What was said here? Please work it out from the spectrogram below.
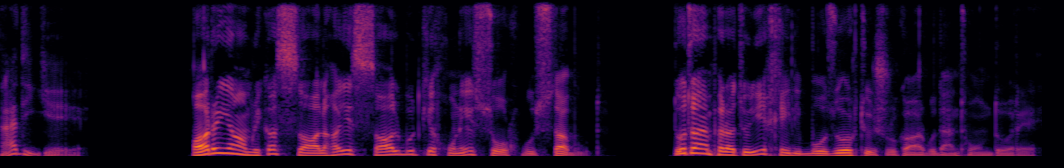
نه دیگه. قاره آمریکا سالهای سال بود که خونه سرخپوستا بود. دو تا امپراتوری خیلی بزرگ توش رو کار بودن تو اون دوره.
